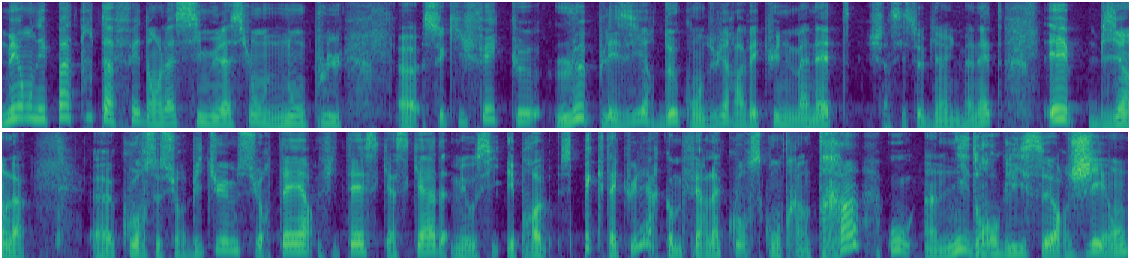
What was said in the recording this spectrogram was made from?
mais on n'est pas tout à fait dans la simulation non plus. Heu, ce qui fait que le plaisir de conduire avec une manette, j'insiste bien une manette, est bien là. Heu, course sur bitume, sur terre, vitesse, cascade, mais aussi épreuves spectaculaires comme faire la course contre un train ou un hydroglisseur géant.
